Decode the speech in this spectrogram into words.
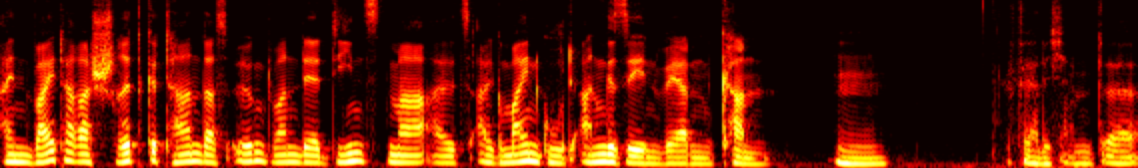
ein weiterer Schritt getan, dass irgendwann der Dienst mal als Allgemeingut angesehen werden kann. Mhm. Gefährlich. Und äh,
